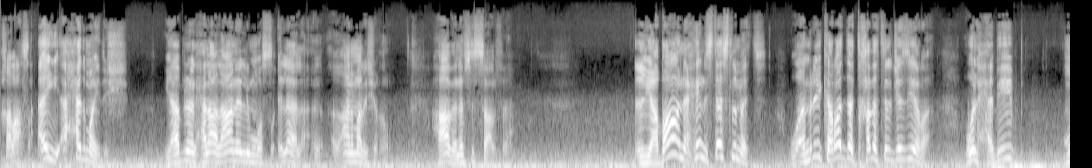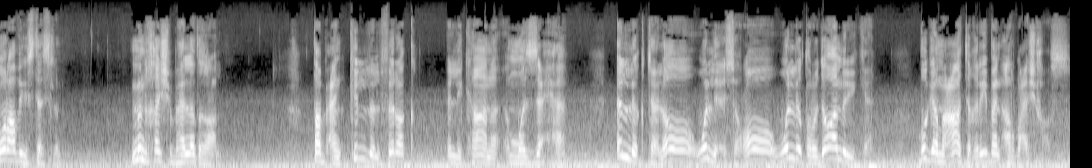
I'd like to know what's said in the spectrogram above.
خلاص أي أحد ما يدش. يا ابن الحلال أنا اللي موصل لا لا أنا مالي شغل. هذا نفس السالفة. اليابان الحين استسلمت وأمريكا ردت اخذت الجزيرة. والحبيب مو راضي يستسلم. من خش بهالادغال طبعا كل الفرق اللي كان موزعها اللي قتلوه واللي اسروه واللي طردوه أمريكا. بقى معاه تقريبا أربع أشخاص.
